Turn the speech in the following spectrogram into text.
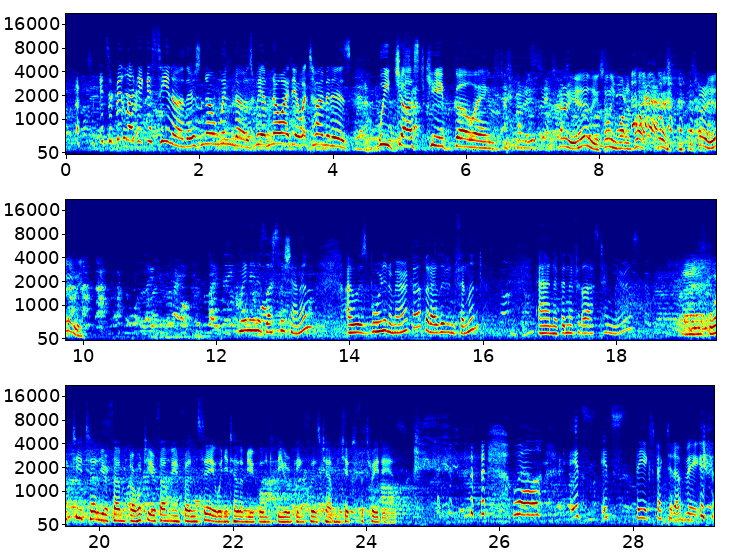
It's a bit like a casino. There's no windows. We have no idea what time it is. We just keep going. It's very, it's very early. It's only one o'clock. It's very early. My name is Leslie Shannon. I was born in America, but I live in Finland. And I've been there for the last 10 years. What do you tell your fam- or what do your family and friends say when you tell them you're going to the European Quiz Championships for three days? Well, it's it's they expect it of me.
